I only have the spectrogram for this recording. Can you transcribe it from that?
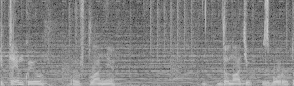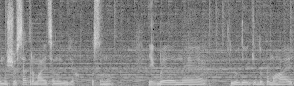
Підтримкою е, в плані донатів, збору, тому що все тримається на людях в основному. Якби не люди, які допомагають,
